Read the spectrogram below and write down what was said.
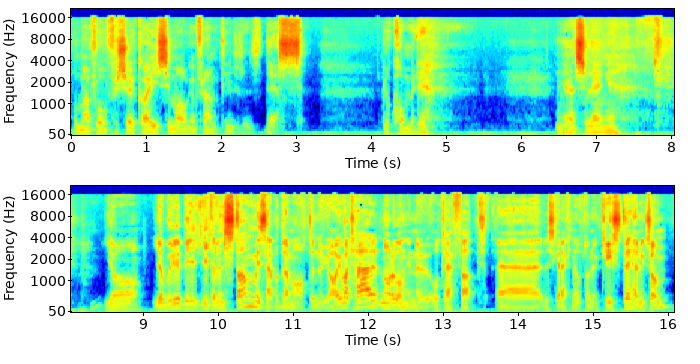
Och man får försöka ha is i magen fram till dess. Då kommer det. Än så länge. Ja, jag börjar bli lite, av en stammis här på Dramaten nu. Jag har ju varit här några gånger nu och träffat, eh, vi ska räkna upp dem nu, Christer Henriksson,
